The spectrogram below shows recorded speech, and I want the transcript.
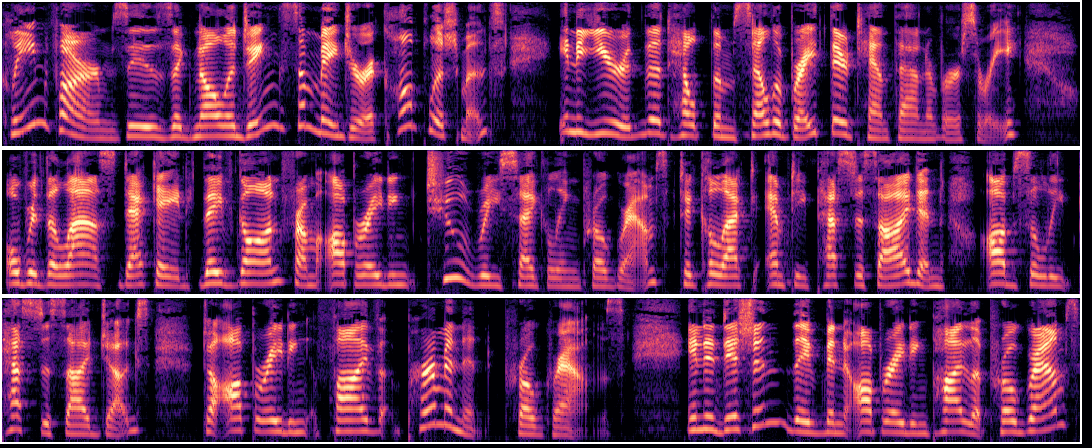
Cleanfarms is acknowledging some major accomplishments in a year that helped them celebrate their 10th anniversary. Over the last decade, they've gone from operating two recycling programs to collect empty pesticide and obsolete pesticide jugs to operating five permanent programs. In addition, they've been operating pilot programs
